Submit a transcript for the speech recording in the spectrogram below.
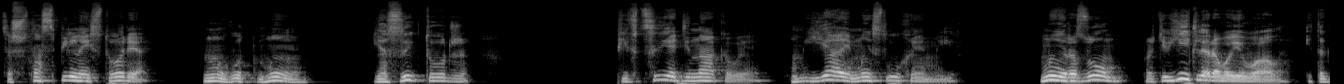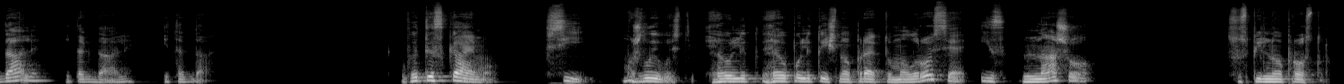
це ж у нас спільна історія. Ну, от ми, язик тот же, півці одинакові, я і ми слухаємо їх. Ми разом проти Гітлера воювали і так далі, і так далі, і так далі. Витискаємо всі можливості геополітичного проєкту Малоросія із нашого суспільного простору.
